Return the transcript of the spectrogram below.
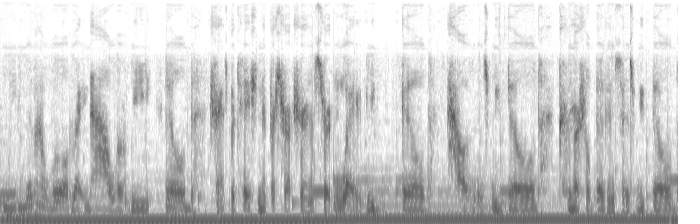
We live in a world right now where we build transportation infrastructure in a certain way. We build houses, we build commercial businesses, we build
